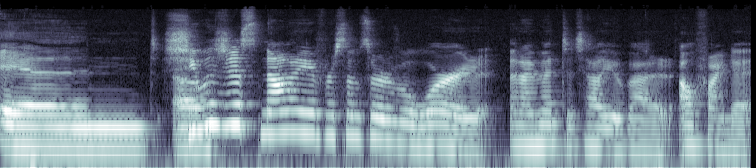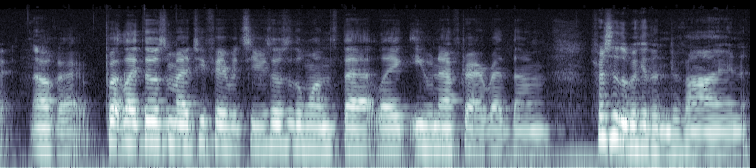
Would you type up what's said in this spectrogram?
And She um, was just nominated for some sort of award, and I meant to tell you about it. I'll find it. okay, but like those are my two favorite series. Those are the ones that like even after I read them, especially the Wicked and Divine,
